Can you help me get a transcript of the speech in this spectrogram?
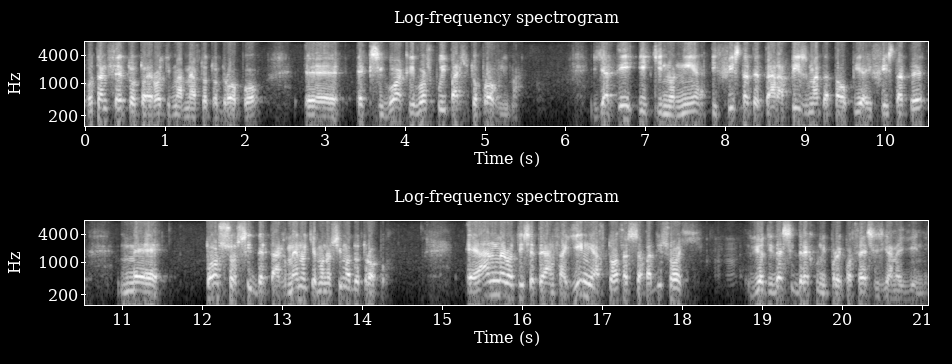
όταν θέτω το ερώτημα με αυτόν τον τρόπο, ε, εξηγώ ακριβώς που υπάρχει το πρόβλημα. Γιατί η κοινωνία υφίσταται τα ραπίσματα τα οποία υφίσταται με τόσο συντεταγμένο και μονοσήμαντο τρόπο. Εάν με ρωτήσετε αν θα γίνει αυτό θα σας απαντήσω όχι. Διότι δεν συντρέχουν οι προϋποθέσεις για να γίνει.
